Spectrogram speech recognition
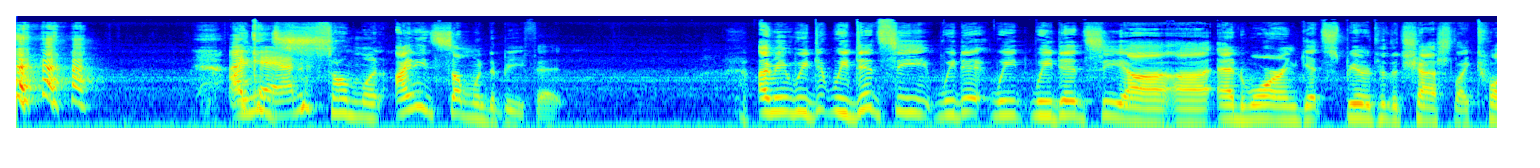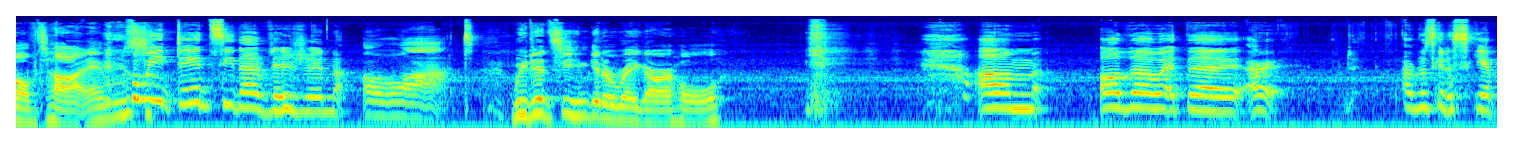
I, need can. someone I need someone to beef it. I mean, we did we did see we did we we did see uh, uh, Ed Warren get speared through the chest like twelve times. we did see that vision a lot. we did see him get a Rhaegar hole. Um, although at the, I'm just gonna skip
